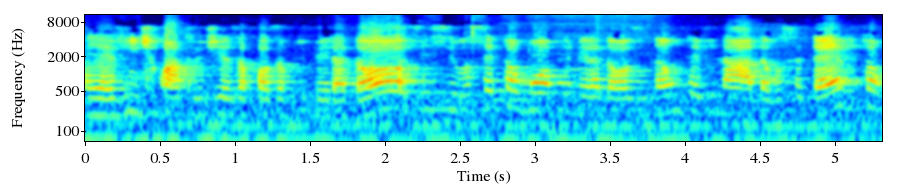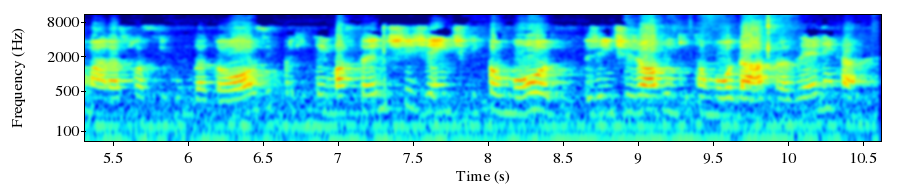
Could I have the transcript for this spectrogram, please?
é, 24 dias após a primeira dose. Se você tomou a primeira dose e não teve nada, você deve tomar a sua segunda dose, porque tem bastante gente que tomou, gente jovem que tomou da AstraZeneca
